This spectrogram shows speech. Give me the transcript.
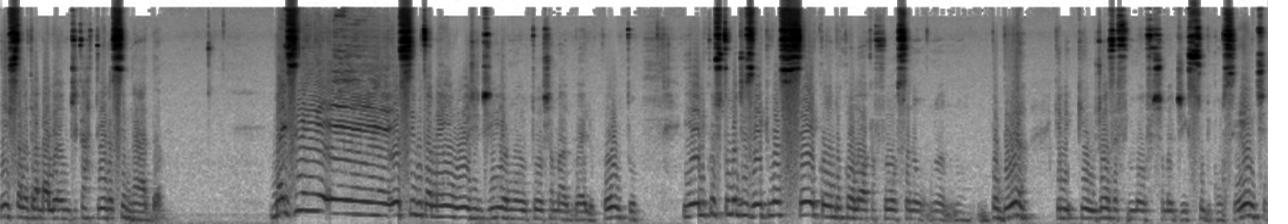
e estava trabalhando de carteira assinada. Mas é, eu sigo também hoje em dia um autor chamado Hélio Couto, e ele costuma dizer que você, quando coloca força no, no, no poder, que, ele, que o Joseph Murphy chama de subconsciente,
